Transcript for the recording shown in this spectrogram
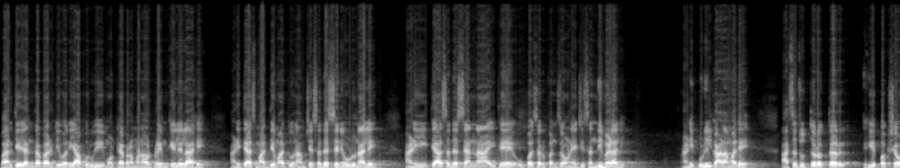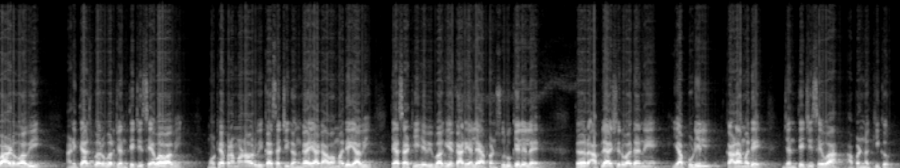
भारतीय जनता पार्टीवर यापूर्वी मोठ्या प्रमाणावर प्रेम केलेलं आहे आणि त्याच माध्यमातून आमचे सदस्य निवडून आले आणि त्या सदस्यांना इथे उपसरपंच होण्याची संधी मिळाली. आणि पुढील काळामध्ये असंच उत्तरोत्तर ही पक्षवाढ व्हावी आणि त्याचबरोबर जनतेची सेवा व्हावी मोठ्या प्रमाणावर विकासाची गंगा या गावामध्ये यावी त्यासाठी हे विभागीय कार्यालय आपण सुरू केलेलं आहे. तर आपल्या आशीर्वादाने या पुढील काळामध्ये जनतेची सेवा आपण नक्की करू.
